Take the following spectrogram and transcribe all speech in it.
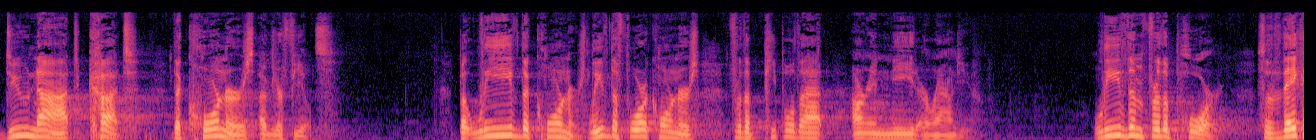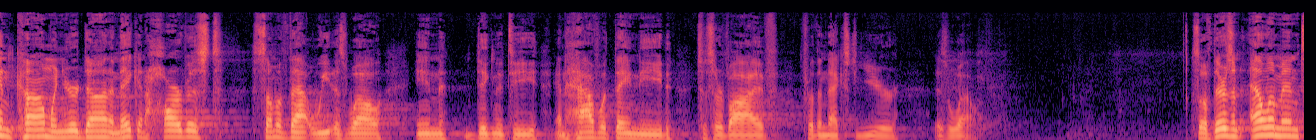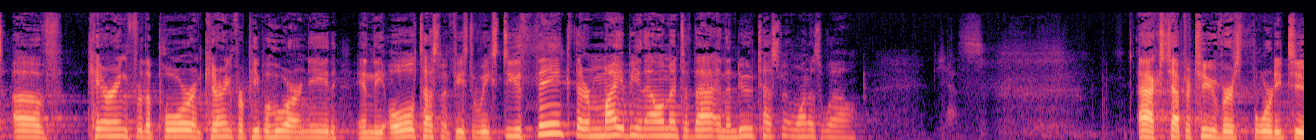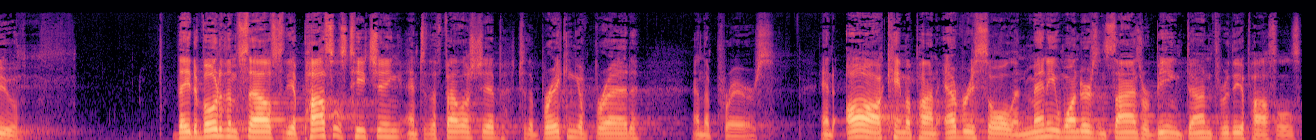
do not cut the corners of your fields, but leave the corners, leave the four corners for the people that are in need around you. Leave them for the poor so that they can come when you're done and they can harvest some of that wheat as well in dignity and have what they need to survive for the next year as well. So, if there's an element of caring for the poor and caring for people who are in need in the Old Testament Feast of Weeks, do you think there might be an element of that in the New Testament one as well? Yes. Acts chapter 2, verse 42. They devoted themselves to the apostles' teaching and to the fellowship, to the breaking of bread and the prayers. And awe came upon every soul, and many wonders and signs were being done through the apostles.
